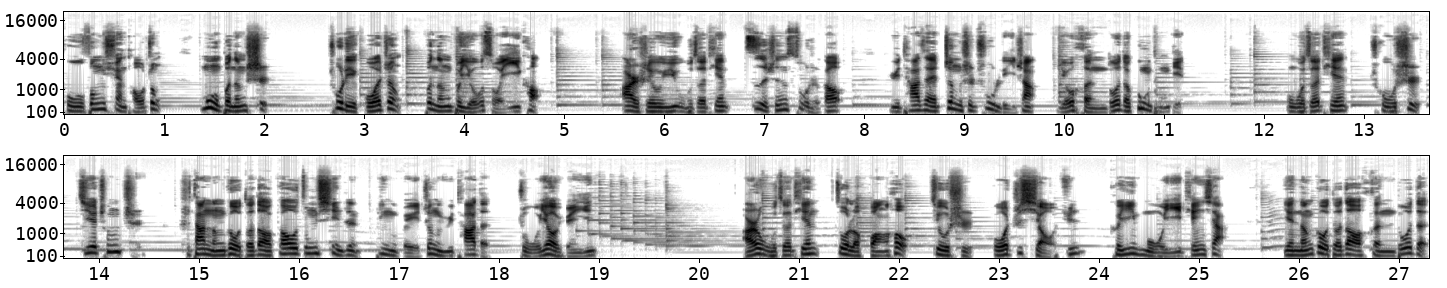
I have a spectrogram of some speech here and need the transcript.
虎风眩头重，目不能视，处理国政不能不有所依靠；二是由于武则天自身素质高，与她在政事处理上有很多的共同点。武则天处事皆称职，是她能够得到高宗信任并委政于她的主要原因。而武则天做了皇后，就是国之小君，可以母仪天下。也能够得到很多的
